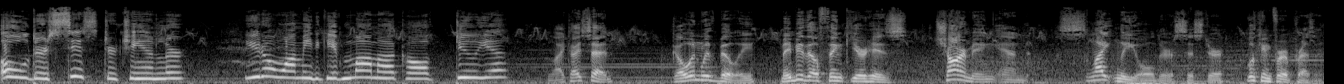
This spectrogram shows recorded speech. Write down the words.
older sister, Chandler. You don't want me to give Mama a call, do you? Like I said, go in with Billy. Maybe they'll think you're his charming and slightly older sister looking for a present.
